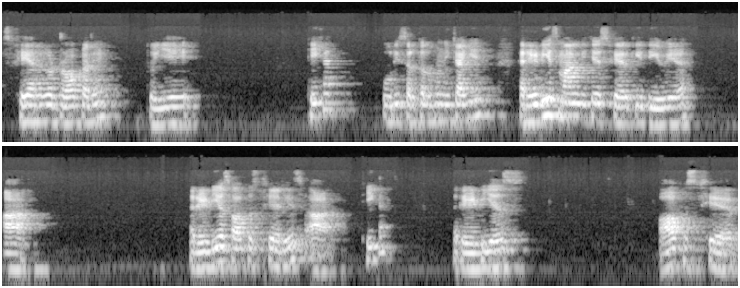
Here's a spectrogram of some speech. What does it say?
स्फेयर अगर ड्रॉ करें तो ये ठीक है? पूरी सर्कल होनी चाहिए। रेडियस मान लीजिए स्फेयर की दी हुई है R radius of sphere is R ठीक है? Radius of sphere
